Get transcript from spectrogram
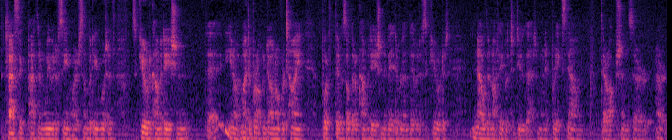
the classic pattern we would have seen where somebody would have secured accommodation, uh, you know, it might have broken down over time, but there was other accommodation available and they would have secured it. Now they're not able to do that, and when it breaks down, their options are, are,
